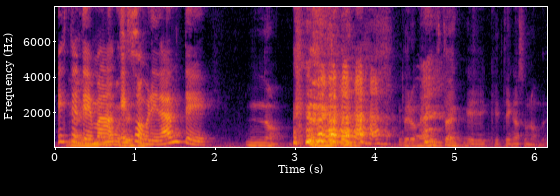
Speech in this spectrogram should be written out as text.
Este Dale, tema mandemos es sobre Dante. No. Pero me gusta que, que tenga su nombre.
